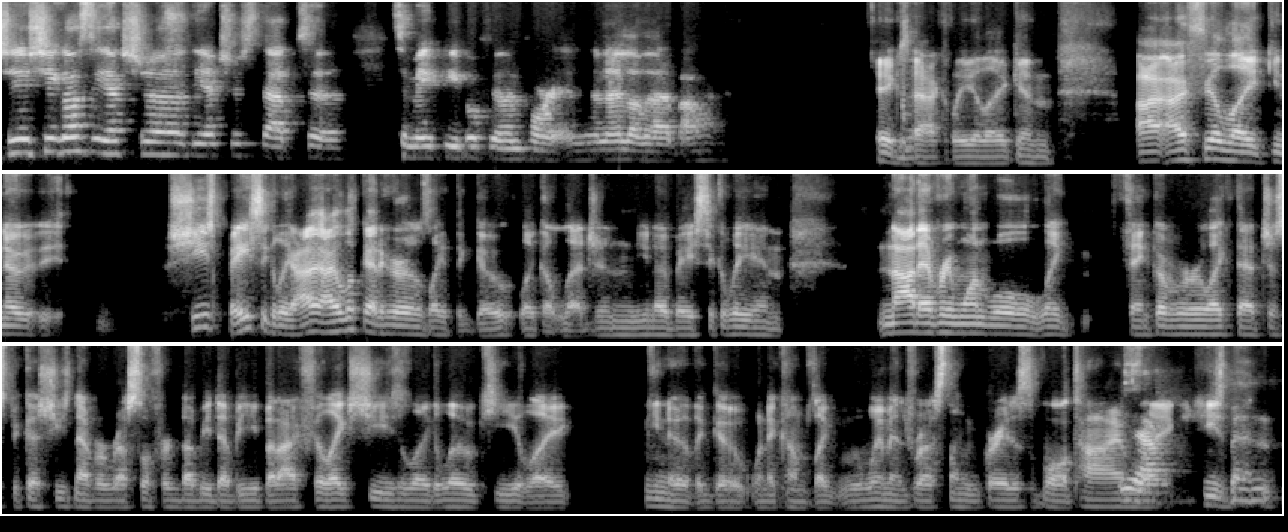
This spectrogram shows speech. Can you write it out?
she she goes the extra the extra step to to make people feel important and i love that about her Exactly. Like, and I, I feel like, you know, she's basically, I, I look at her as like the GOAT, like a legend, you know, basically. And not everyone will like think of her like that just because she's never wrestled for WWE, but I feel like she's like low key, like, you know, the GOAT when it comes like the women's wrestling greatest of all time. Yeah. Like she's been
